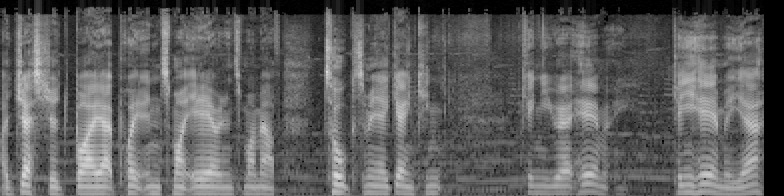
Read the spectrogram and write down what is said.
I gestured by uh, pointing into my ear and into my mouth. Talk to me again. Can can you uh, hear me? Can you hear me? Yeah.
